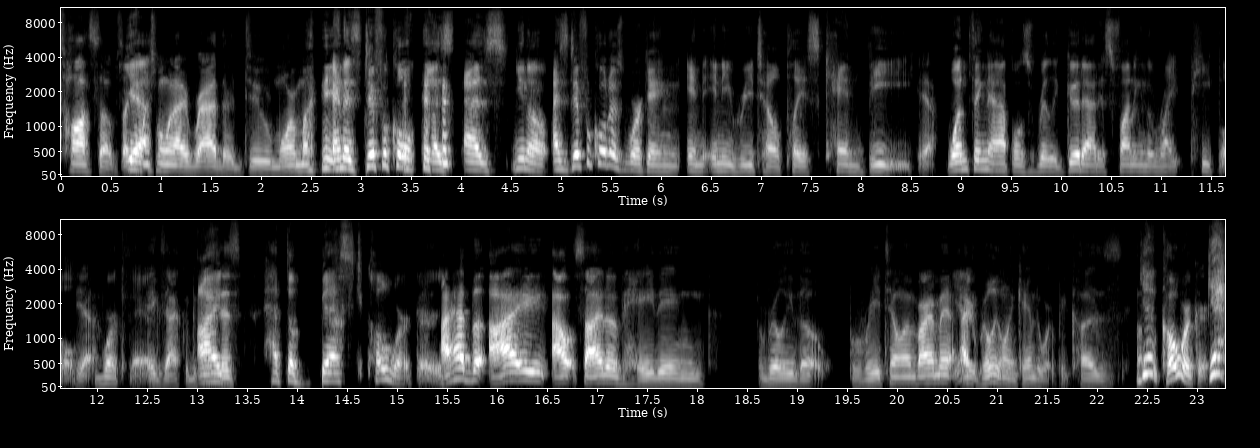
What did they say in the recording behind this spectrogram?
toss up. Like Yeah. which one would I rather do? More money? and as difficult as as you know as difficult as working in any retail place can be Yeah. one thing that apple's really good at is finding the right people Yeah. work there exactly. I- is, had the best coworkers I had the I outside of hating really the retail environment. Yeah. I really only came to work because of Yeah. the coworkers. Yeah.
